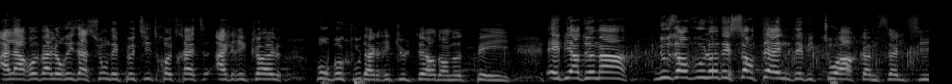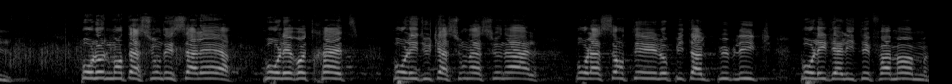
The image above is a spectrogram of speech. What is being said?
à la revalorisation des petites retraites agricoles pour beaucoup d'agriculteurs dans notre pays. Eh bien demain, nous en voulons des centaines des victoires comme celle-ci. Pour l'augmentation des salaires, pour les retraites, pour l'éducation nationale, pour la santé et l'hôpital public, pour l'égalité femmes-hommes.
